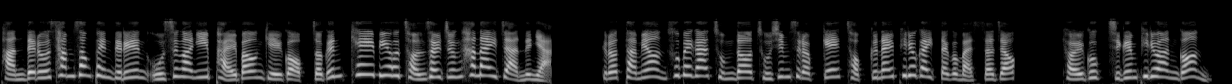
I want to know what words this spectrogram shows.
반대로 삼성 팬들은 오승환이 밟아온 길과 업적은 KBO 전설 중 하나이지 않느냐. 그렇다면 후배가 좀 더 조심스럽게 접근할 필요가 있다고 맞서죠. 결국 지금 필요한 건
